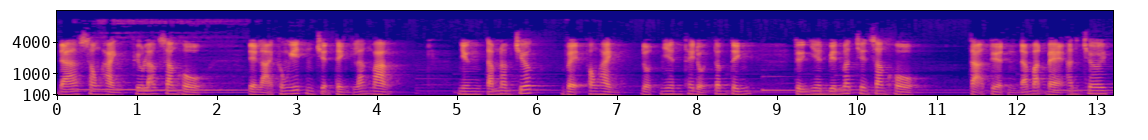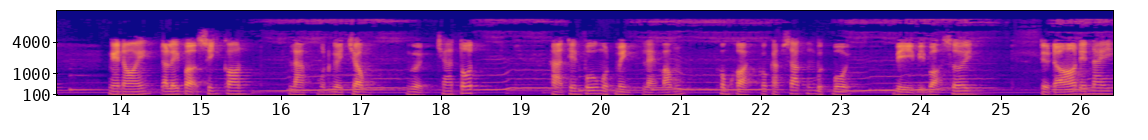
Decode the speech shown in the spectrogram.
Đã song hành phiêu lãng sang hồ, Để lại không ít chuyện tình lãng mạn. Nhưng 8 năm trước, Vệ phong hành đột nhiên thay đổi tâm tính, Tự nhiên biến mất trên giang hồ. Tạ tuyệt đã bắt bè ăn chơi, Nghe nói đã lấy vợ sinh con, Làm một người chồng, Người cha tốt. Hạ Thiên Vũ một mình lẻ bóng, Không khỏi có cảm giác bực bội. Vì bị bỏ rơi. Từ đó đến nay,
